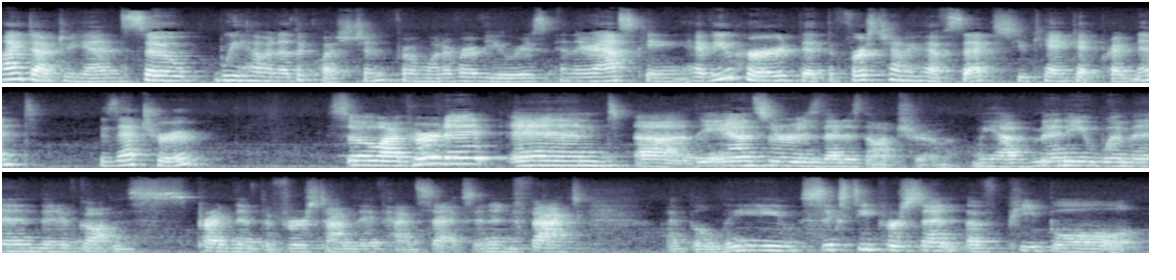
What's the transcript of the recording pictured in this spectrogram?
Hi, Dr. Yen. So we have another question from one of our viewers, and they're asking Have you heard that the first time you have sex, you can't get pregnant? Is that true? So I've heard it, and uh, the answer is that is not true. We have many women that have gotten pregnant the first time they've had sex, and in fact, I believe 60% of people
